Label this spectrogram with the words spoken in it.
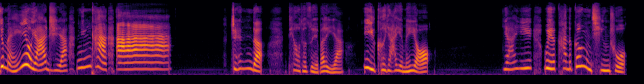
就没有牙齿啊！您看啊，真的，跳跳嘴巴里呀，一颗牙也没有。牙医为了看得更清楚，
